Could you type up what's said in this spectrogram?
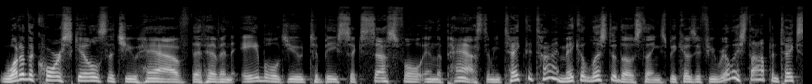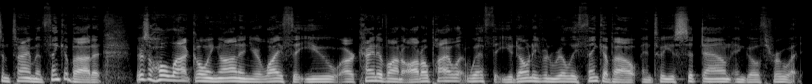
what are the core skills that you have that have enabled you to be successful in the past? I mean, take the time, make a list of those things because if you really stop and take some time and think about it, there's a whole lot going on in your life that you are kind of on autopilot with that you don't even really think about until you sit down and go through it.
